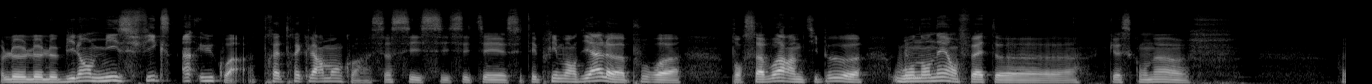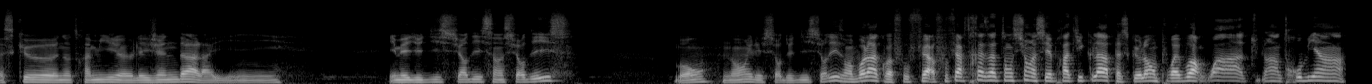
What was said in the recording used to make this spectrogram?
le, bilan mise fixe 1U, quoi. Très, très clairement, quoi. Ça, c'était, primordial euh, pour, euh, pour savoir un petit peu euh, où on en est, en fait. Qu'est-ce qu'on a Est-ce que notre ami Legenda, là, il, il met du 10 sur 10, 1 sur 10 Bon, non, il est sur du 10 sur 10. voilà, quoi. Faut faire, faut faire très attention à ces pratiques-là, parce que là, on pourrait voir, waouh, tu viens trop bien.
